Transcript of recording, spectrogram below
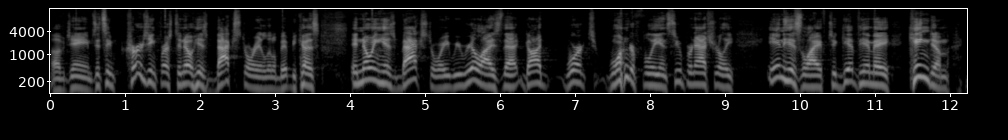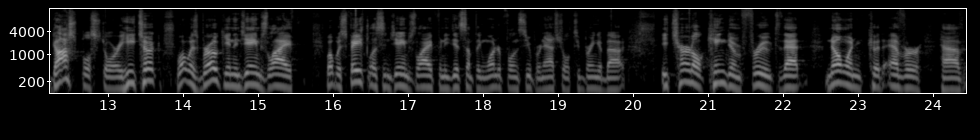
of James. It's encouraging for us to know his backstory a little bit because in knowing his backstory, we realize that God worked wonderfully and supernaturally in his life to give him a kingdom gospel story. He took what was broken in James' life what was faithless in James' life, and he did something wonderful and supernatural to bring about eternal kingdom fruit that no one could ever have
